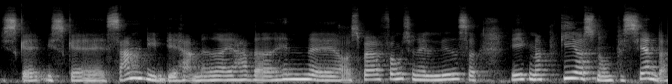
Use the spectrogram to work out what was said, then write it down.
vi skal, vi skal sammenligne det her med. Og jeg har været hen øh, og spørge funktionelle ledelser, vil ikke nok give os nogle patienter,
